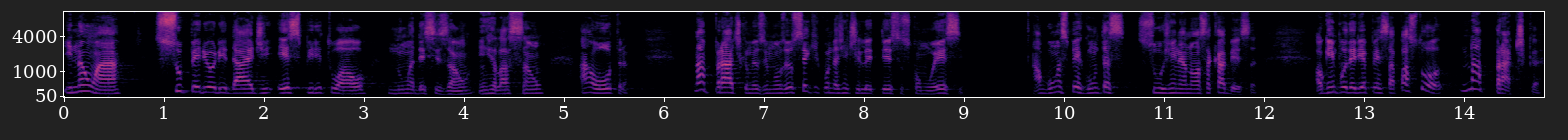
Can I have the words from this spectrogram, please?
e não há superioridade espiritual numa decisão em relação à outra. Na prática, meus irmãos, eu sei que quando a gente lê textos como esse, algumas perguntas surgem na nossa cabeça. Alguém poderia pensar, pastor, na prática,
